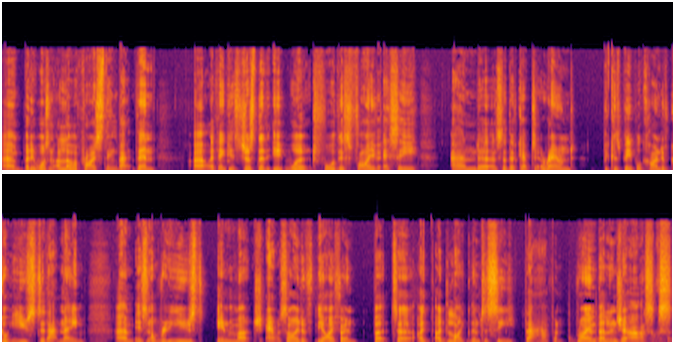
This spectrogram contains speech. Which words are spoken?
um, but it wasn't a lower price thing back then. Uh, I think it's just that it worked for this 5 SE, and, uh, and so they've kept it around because people kind of got used to that name. Um, it's not really used in much outside of the iPhone, but uh, I'd, I'd like them to see that happen. Ryan Bellinger asks,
